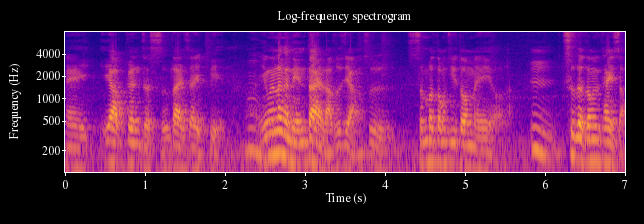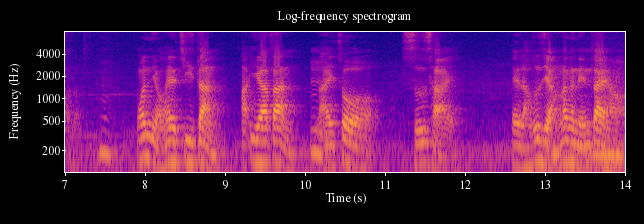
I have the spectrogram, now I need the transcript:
诶，要跟着时代在变。因为那个年代，老实讲是什么东西都没有了，嗯，吃的东西太少了，嗯，我有那个鸡蛋啊、鸭蛋来做食材，哎，老实讲，那个年代哈，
